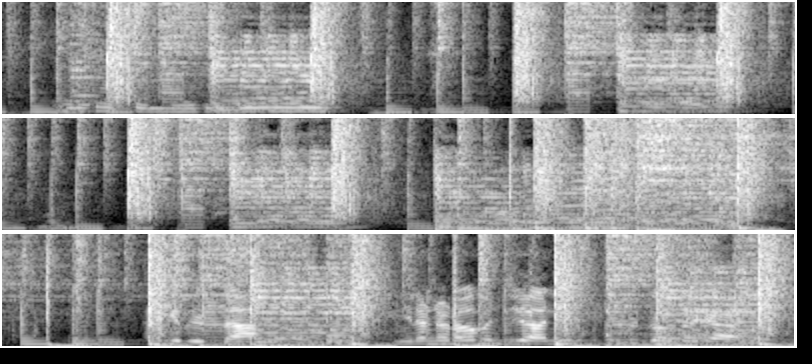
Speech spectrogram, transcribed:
எங்கே கொண்டாடுறது ಹಂಗಿದಿಟ್ಟ ನೀನು ಆಟ ಆಡೋಲ್ಲ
